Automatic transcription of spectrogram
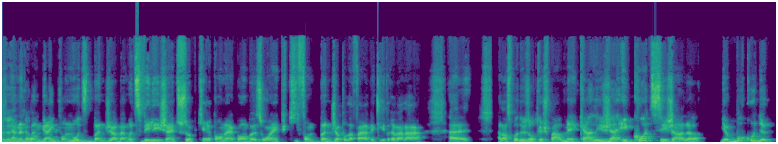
il y en a une bonne gang qui font une maudite bonne job à motiver les gens et tout ça, puis qui répondent à un bon besoin, puis qui font une bonne job pour le faire avec les vraies valeurs. Euh, alors c'est pas deux autres que je parle, mais quand les gens écoutent ces gens-là, il y a beaucoup de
